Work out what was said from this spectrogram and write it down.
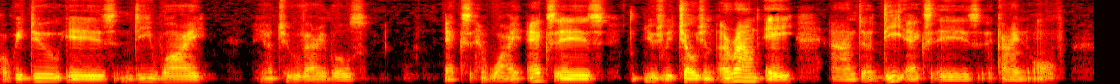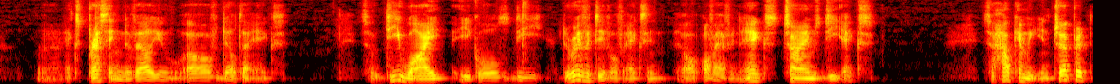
what we do is dy, here two variables x and y. x is usually chosen around a and uh, dx is a kind of expressing the value of delta x. So dy equals the derivative of x in of f in x times dx. So how can we interpret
